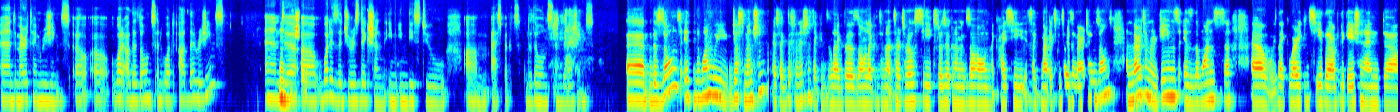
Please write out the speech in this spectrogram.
and maritime regimes? What are the zones and what are the regimes? And Mhm, uh, sure. uh, what is the jurisdiction in, in these two um, aspects, the zones and the regimes? Um, the zones is the one we just mentioned. It's like definitions, like like the zone, like interna- territorial sea, exclusive economic zone, like high sea. It's like mar- it's considered the maritime zones. And maritime regimes is the ones uh, uh, like where you can see the obligation and uh,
